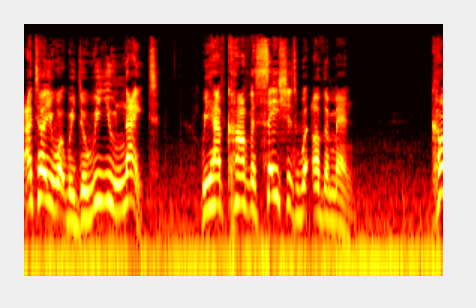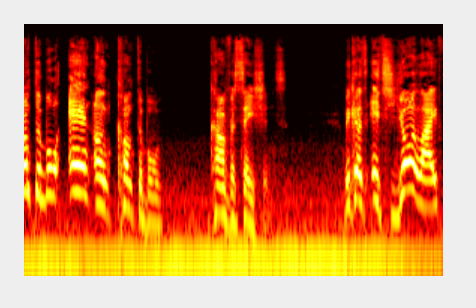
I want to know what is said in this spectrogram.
I tell you what we do. We unite. We have conversations with other men. Comfortable and uncomfortable conversations. Because it's your life,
